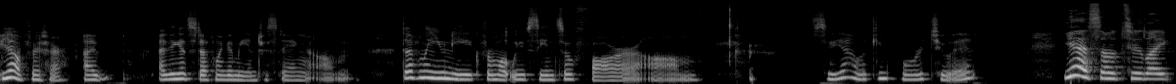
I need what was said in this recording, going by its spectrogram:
Yeah for sure i i think it's definitely gonna be interesting um definitely unique from what we've seen so far um so yeah looking forward to it Yeah, so to like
